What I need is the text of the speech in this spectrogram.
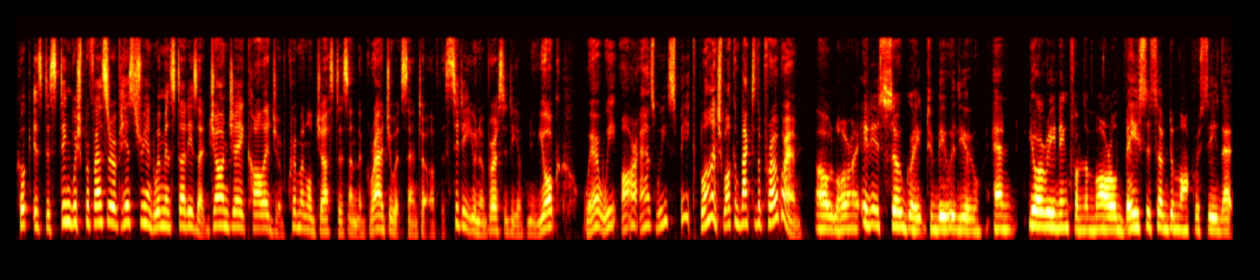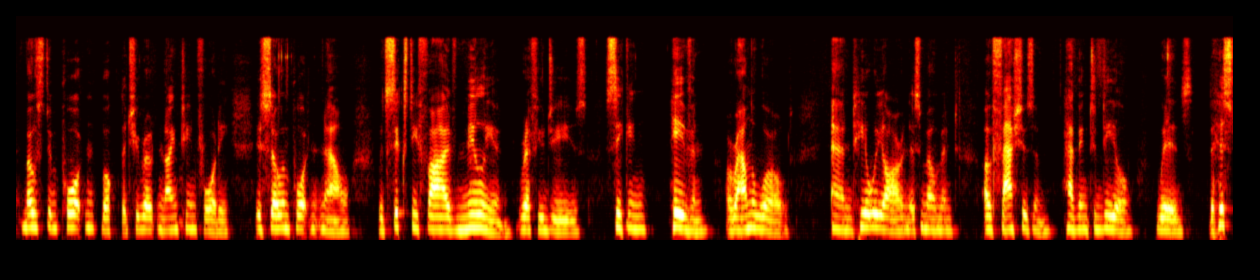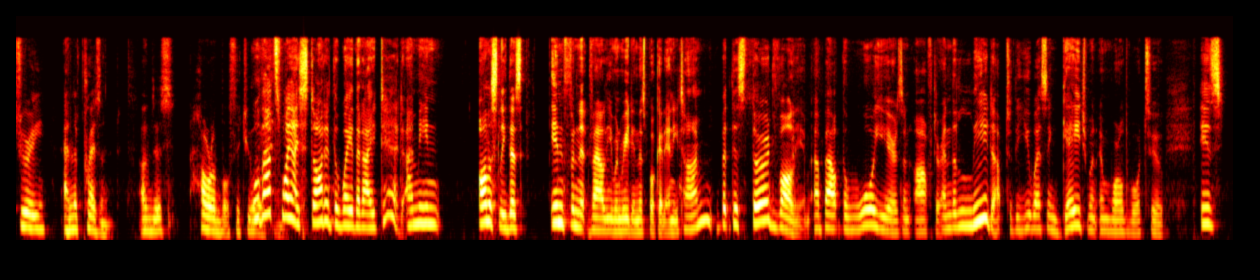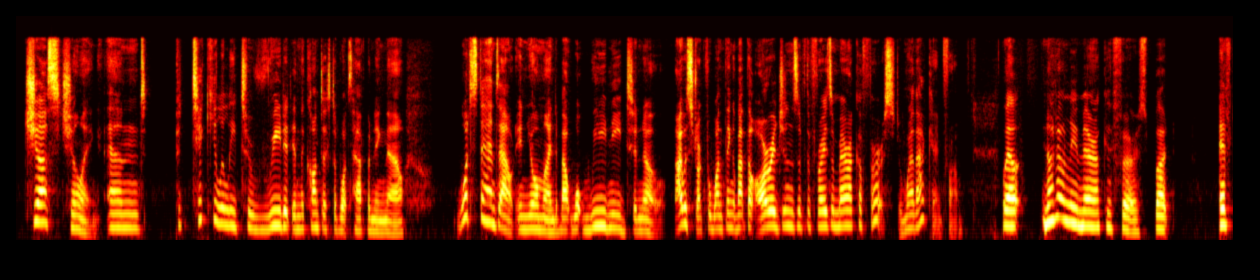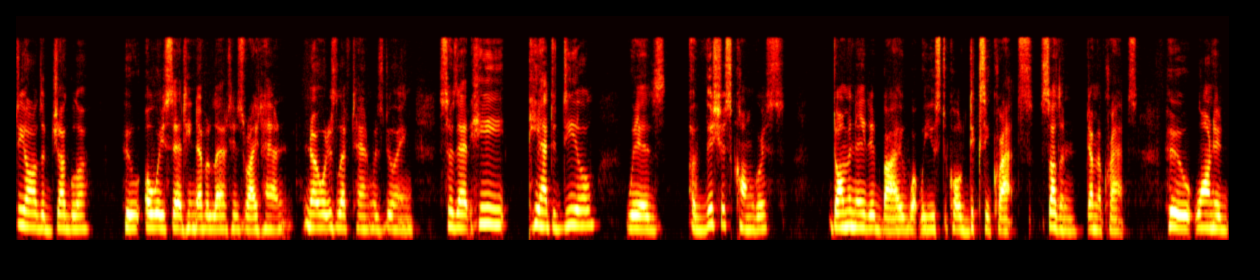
Cook is Distinguished Professor of History and Women's Studies at John Jay College of Criminal Justice and the Graduate Center of the City University of New York, where we are as we speak. Blanche, welcome back to the program. Oh, Laura, it is so great to be with you. And you're reading from The Moral Basis of Democracy, that most important book that she wrote in 1940 is so important now with 65 million refugees seeking haven around the world. And here we are in this moment of fascism having to deal with the history and the present of this horrible situation. Well, that's why I started the way that I did. I mean, honestly, there's infinite value in reading this book at any time, but this third volume about the war years and after and the lead up to the US engagement in World War II is just chilling. And particularly to read it in the context of what's happening now. What stands out in your mind about what we need to know? I was struck, for one thing, about the origins of the phrase America First and where that came from. Well, not only America First, but FDR, the juggler, who always said he never let his right hand know what his left hand was doing, so that he, he had to deal with a vicious Congress, dominated by what we used to call Dixiecrats, Southern Democrats, who wanted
